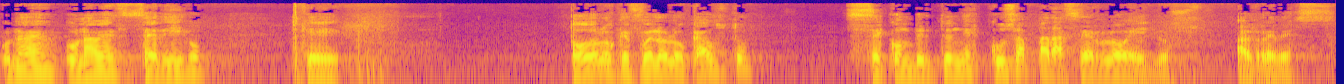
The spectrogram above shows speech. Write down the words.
una una vez se dijo que todo lo que fue el holocausto se convirtió en excusa para hacerlo ellos, al revés.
